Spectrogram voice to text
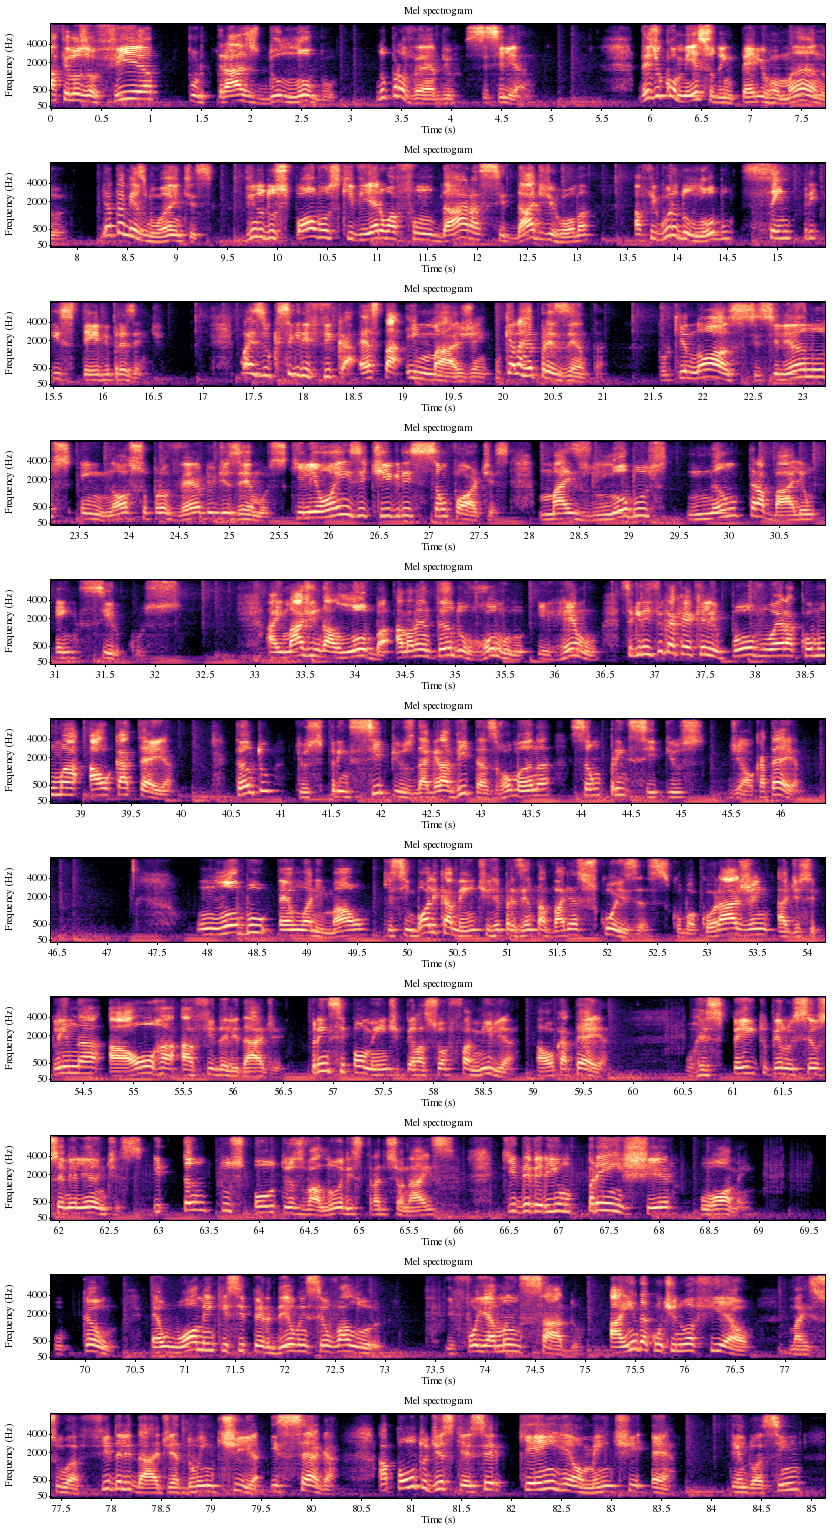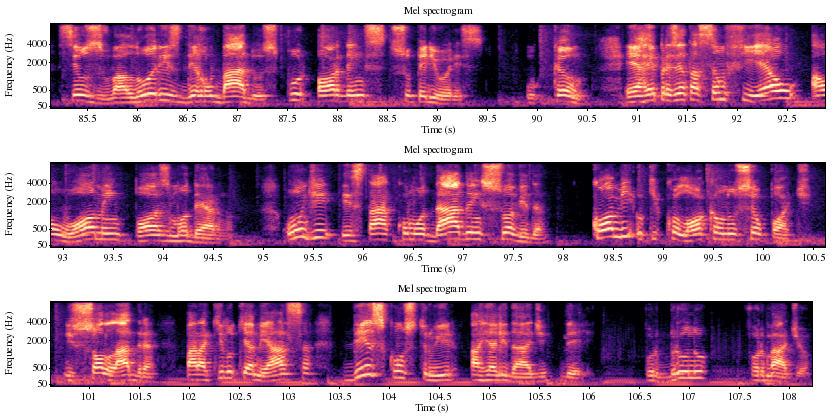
a filosofia por trás do lobo, no provérbio siciliano. Desde o começo do Império Romano, e até mesmo antes, vindo dos povos que vieram a fundar a cidade de Roma, a figura do lobo sempre esteve presente. Mas o que significa esta imagem? O que ela representa? Porque nós, sicilianos, em nosso provérbio dizemos que leões e tigres são fortes, mas lobos não trabalham em circos. A imagem da loba amamentando Rômulo e Remo significa que aquele povo era como uma alcateia, tanto que os princípios da gravitas romana são princípios de alcateia. Um lobo é um animal que simbolicamente representa várias coisas, como a coragem, a disciplina, a honra, a fidelidade, principalmente pela sua família, a alcateia, o respeito pelos seus semelhantes e tantos outros valores tradicionais que deveriam preencher o homem. O cão é o homem que se perdeu em seu valor e foi amansado, ainda continua fiel mas sua fidelidade é doentia e cega, a ponto de esquecer quem realmente é, tendo assim seus valores derrubados por ordens superiores. O cão é a representação fiel ao homem pós-moderno, onde está acomodado em sua vida. Come o que colocam no seu pote e só ladra para aquilo que ameaça desconstruir a realidade dele por Bruno Formaggio.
